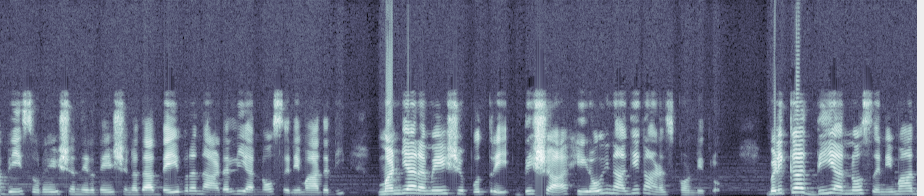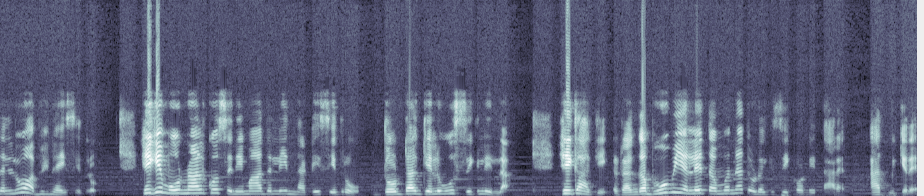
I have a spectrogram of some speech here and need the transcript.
ಬಿ. ಸುರೇಶ ನಿರ್ದೇಶನದ ದೇವರ ನಾಡಲ್ಲಿ ಅನ್ನೋ ಸಿನಿಮಾದಲ್ಲಿ ಮಂಡ್ಯ ರಮೇಶ್ ಪುತ್ರಿ ದಿಶಾ ಹೀರೋಯಿನ್ ಆಗಿ ಕಾಣಿಸ್ಕೊಂಡಿದ್ರು. ಬಳಿಕ ದಿ ಅನ್ನೋ ಸಿನಿಮಾದಲ್ಲೂ ಅಭಿನಯಿಸಿದ್ರು. ಹೀಗೆ ಮೂರ್ನಾಲ್ಕು ಸಿನಿಮಾದಲ್ಲಿ ನಟಿಸಿದ್ರು. ದೊಡ್ಡ ಗೆಲುವು ಸಿಗಲಿಲ್ಲ. ಹೀಗಾಗಿ ರಂಗಭೂಮಿಯಲ್ಲೇ ತಮ್ಮನ್ನ ತೊಡಗಿಸಿಕೊಂಡಿದ್ದಾರೆ. ಆತ್ಮಿಕರೆ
